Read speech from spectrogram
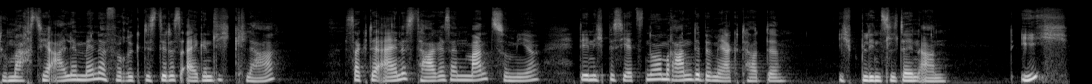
Du machst hier alle Männer verrückt, ist dir das eigentlich klar? sagte eines Tages ein Mann zu mir, den ich bis jetzt nur am Rande bemerkt hatte. Ich blinzelte ihn an. Ich?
